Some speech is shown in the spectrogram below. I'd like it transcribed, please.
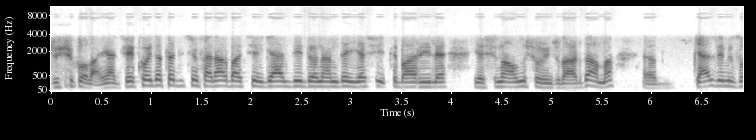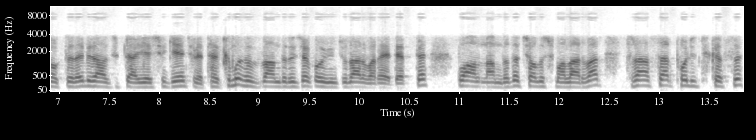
düşük olan yani Ceko ile Tadic'in Fenerbahçe'ye geldiği dönemde yaş itibariyle yaşını almış oyunculardı ama geldiğimiz noktada birazcık daha yaşı genç ve takımı hızlandıracak oyuncular var hedefte. Bu anlamda da çalışmalar var. Transfer politikası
